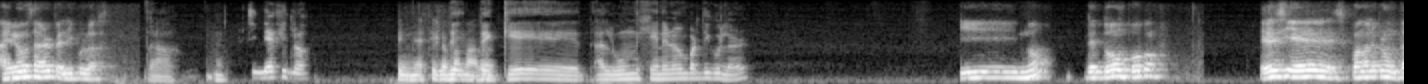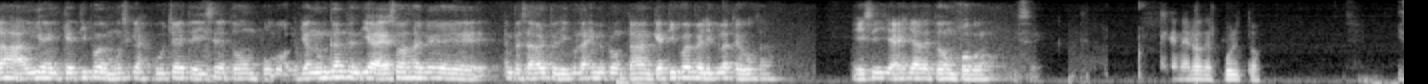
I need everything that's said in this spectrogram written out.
A mí me gusta ver películas. Ah. Cinéfilo. Cinéfilo ¿De, mamador. de qué? ¿Algún género en particular? Y no, de todo un poco. Es decir, es cuando le preguntas a alguien qué tipo de música escucha y te dice de todo un poco. Yo nunca entendía eso hasta que empecé a ver películas y me preguntaban qué tipo de película te gusta. Y sí, ya es ya de todo un poco. Y sí. Género de culto. Y,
